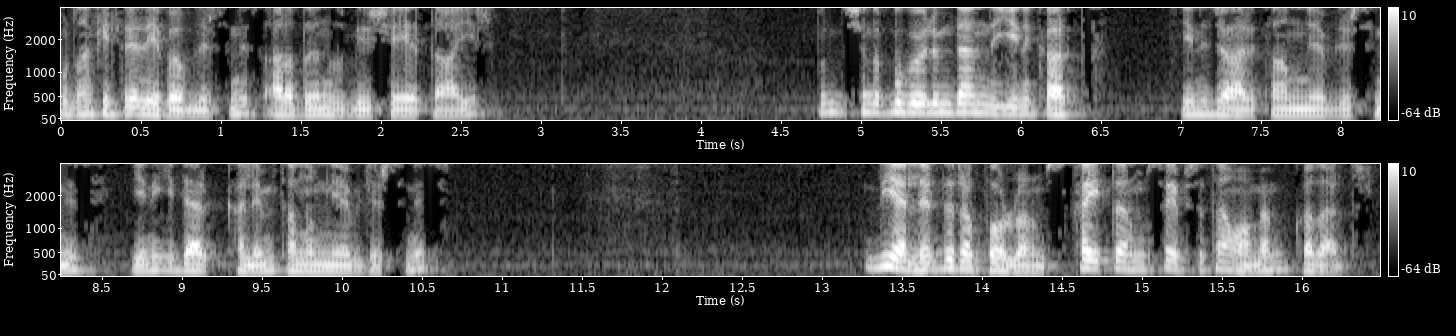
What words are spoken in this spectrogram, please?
Buradan filtre de yapabilirsiniz. Aradığınız bir şeye dair. Bunun dışında bu bölümden de yeni kart, yeni cari tanımlayabilirsiniz. Yeni gider kalemi tanımlayabilirsiniz. Diğerleri de raporlarımız. Kayıtlarımız hepsi tamamen bu kadardır.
